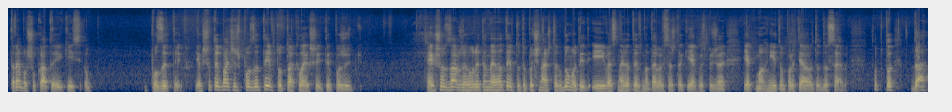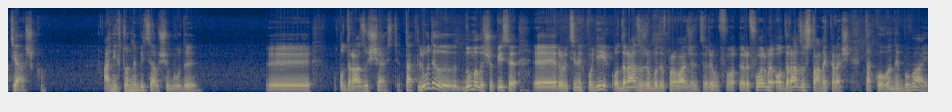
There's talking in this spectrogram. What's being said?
треба шукати якийсь позитив. Якщо ти бачиш позитив, то так легше йти по життю. А якщо завжди говорити негатив, то ти починаєш так думати, і весь негатив на тебе все ж таки якось починає як магнітом притягувати до себе. Тобто, да, тяжко. А ніхто не обіцяв, що буде е, одразу щастя. Так, люди думали, що після е, революційних подій одразу ж буде впроваджені ці рефо- реформи, одразу ж стане краще. Такого не буває.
